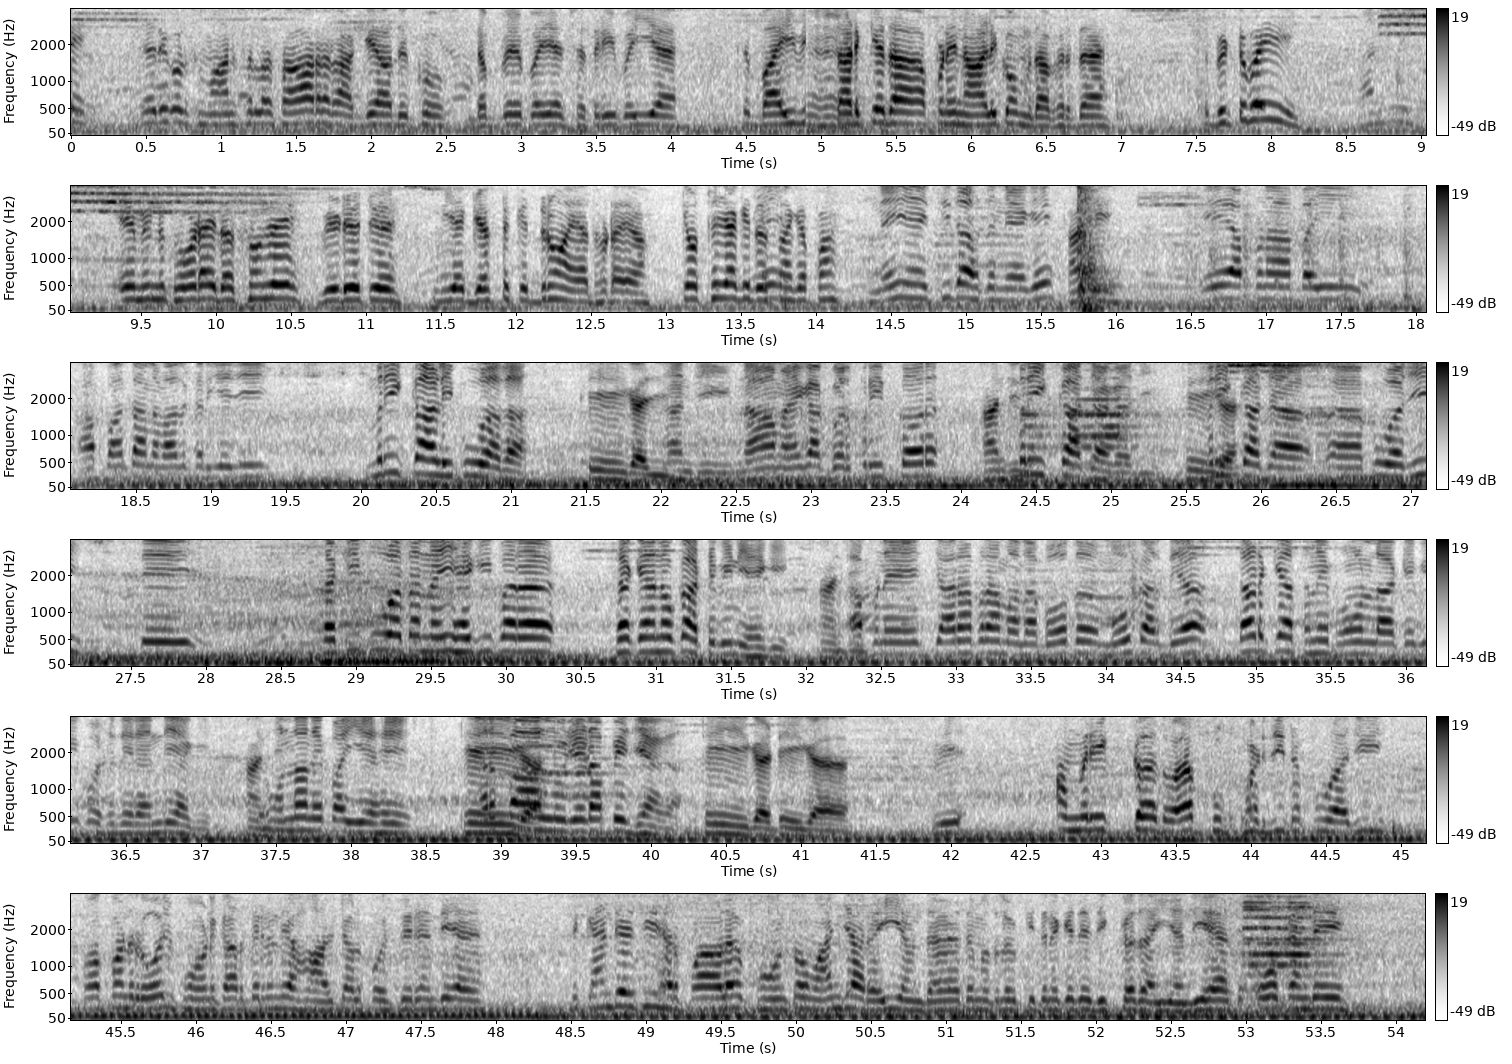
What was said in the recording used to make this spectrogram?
ਇਹਦੇ ਕੋਲ ਸਮਾਨ ਸਲਾ ਸਾਰਾ ਰੱਖ ਗਿਆ ਦੇਖੋ ਡੱਬੇ ਪਏ ਆ ਛਤਰੀ ਪਈ ਹੈ ਤੇ ਬਾਈ ਵੀ ਤੜਕੇ ਦਾ ਆਪਣੇ ਨਾਲ ਹੀ ਘੁੰਮਦਾ ਫਿਰਦਾ ਤੇ ਬਿੱਟੂ ਬਾਈ ਹਾਂਜੀ। ਇਹ ਮੈਨੂੰ ਥੋੜਾ ਜਿਹਾ ਦੱਸੋਗੇ ਵੀਡੀਓ 'ਚ ਵੀ ਇਹ ਗਿਫਟ ਕਿੱਧਰੋਂ ਆਇਆ ਥੋੜਾ ਜਿਹਾ? ਕਿ ਉੱਥੇ ਜਾ ਕੇ ਦੱਸਾਂਗੇ ਆਪਾਂ? ਨਹੀਂ ਇੱਥੇ ਹੀ ਦੱਸ ਦਿੰਨੇ ਹੈਗੇ। ਹਾਂਜੀ। ਇਹ ਆਪਣਾ ਬਾਈ ਆਪਾਂ ਧੰਨਵਾਦ ਕਰੀਏ ਜੀ ਅਮਰੀਕਾ ਵਾਲੀ ਭੂਆ ਦਾ ਠੀਕ ਹੈ ਜੀ ਹਾਂਜੀ ਨਾਮ ਹੈਗਾ ਗੁਰਪ੍ਰੀਤ ਕੌਰ ਹਾਂਜੀ। ਅਮਰੀਕਾ ਚ ਹੈਗਾ ਜੀ ਠੀਕ। ਅਮਰੀਕਾ ਚ ਅ, ਭੂਆ ਜੀ ਤੇ ਸਕੀ ਭੂਆ ਤਾਂ ਨਹੀਂ ਹੈਗੀ ਪਰ ਸਕਿਆਂ ਨੂੰ ਘੱਟ ਵੀ ਨਹੀਂ ਹੈਗੀ ਹਾਂਜੀ। ਆਪਣੇ ਚਾਰਾਂ ਭਰਾਵਾਂ ਦਾ ਬਹੁਤ ਮੋਹ ਕਰਦੇ ਆ ਤੜਕੇ ਹੱਥ ਨੇ ਫੋਨ ਲਾ ਕੇ ਵੀ ਪੁੱਛਦੇ ਰਹਿੰਦੇ ਹੈਗੇ ਹਾਂਜੀ। ਉਹਨਾਂ ਨੇ ਭਾਈ ਇਹ ਠੀਕ ਹਰਪਾਲ। ਨੂੰ ਜਿਹੜਾ ਭੇਜਿਆ ਹੈਗਾ ਠੀਕ ਹੈ ਠੀਕ ਹੈ ਵੀ ਅਮਰੀਕਾ ਤੋਂ ਆ ਫੁੱਫੜ ਜੀ ਤੇ ਭੂਆ ਜੀ ਉਹ ਆਪਾਂ ਨੂੰ ਰੋਜ਼ ਫੋਨ ਕਰਦੇ ਰਹਿੰਦੇ ਆ, ਹਾਲ ਚਾਲ ਪੁੱਛਦੇ ਰਹਿੰਦੇ ਆ। ਤੇ ਕਹਿੰਦੇ ਸੀ, ਹਰਪਾਲ, ਫੋਨ ਤੋਂ ਵਾਂਝਾ ਰਹੀ ਜਾਂਦਾ ਹੈ ਤੇ ਮਤਲਬ ਕਿਤੇ ਨਾ ਕਿਤੇ ਦਿੱਕਤ ਆਈ ਜਾਂਦੀ ਹੈ। ਤੇ ਉਹ ਕਹਿੰਦੇ,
